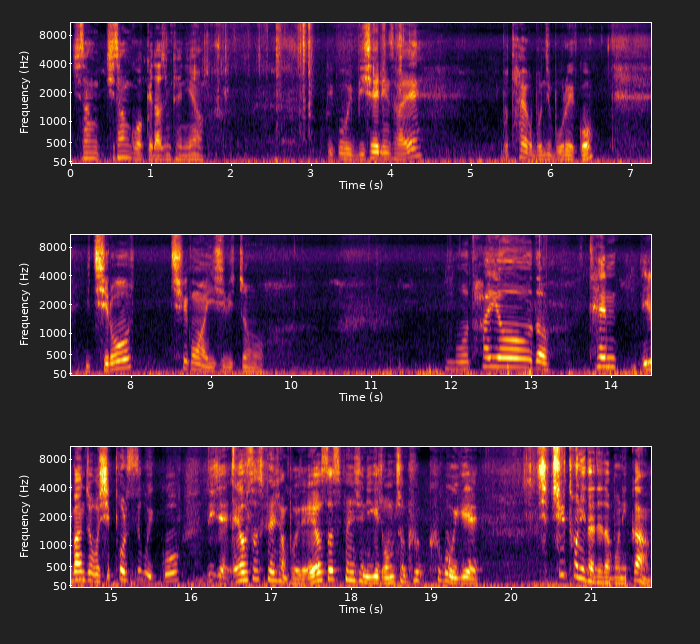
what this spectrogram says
지상 지상구가 꽤 낮은 편이에요. 그리고 이 미쉐린사의 뭐 타이어가 뭔지 모르겠고 275 702 22.5 뭐 타이어도 10 일반적으로 10호를 쓰고 있고 근데 이제 에어 서스펜션 보여요. 에어 서스펜션 이게 좀 엄청 크, 크고 이게 17톤이 다 되다 보니까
